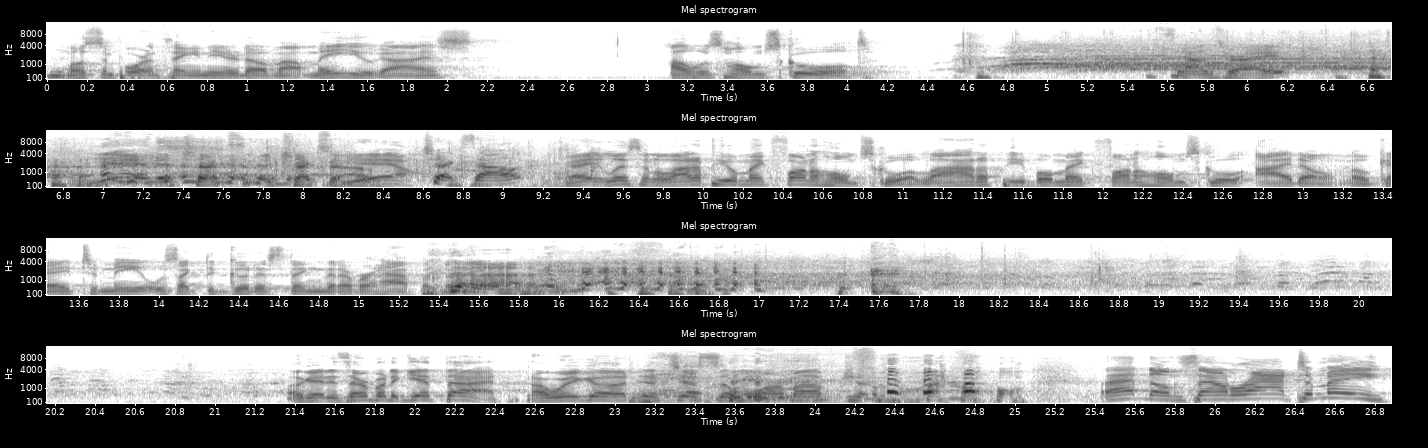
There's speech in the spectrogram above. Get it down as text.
Most important thing you need to know about me, you guys. I was homeschooled. Sounds right. Yes. Checks, it checks out. yeah. Checks out. Hey, listen, a lot of people make fun of homeschool. A lot of people make fun of homeschool. I don't, okay? To me, it was like the goodest thing that ever happened to me. okay, does everybody get that? Are we good? It's just a warm up. wow. That doesn't sound right to me.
